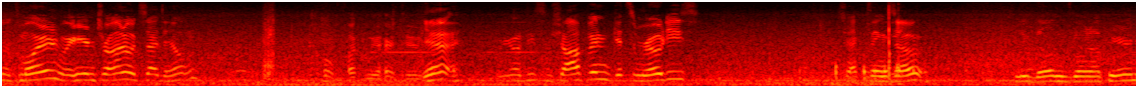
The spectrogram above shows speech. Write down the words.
so it's morning. We're here in Toronto outside the Hilton. Oh fuck, we are too. Yeah, we're gonna do some shopping, get some roadies, check things out. New buildings going up here.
